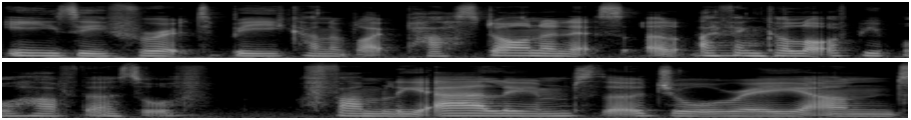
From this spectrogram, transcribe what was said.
easy for it to be kind of like passed on and it's uh, I Mm. think a lot of people have their sort of family heirlooms that are jewelry and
